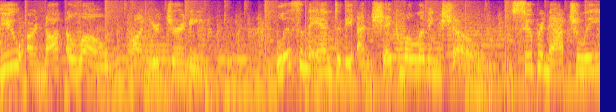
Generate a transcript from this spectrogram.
You are not alone on your journey. Listen in to the Unshakable Living Show, Supernaturally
